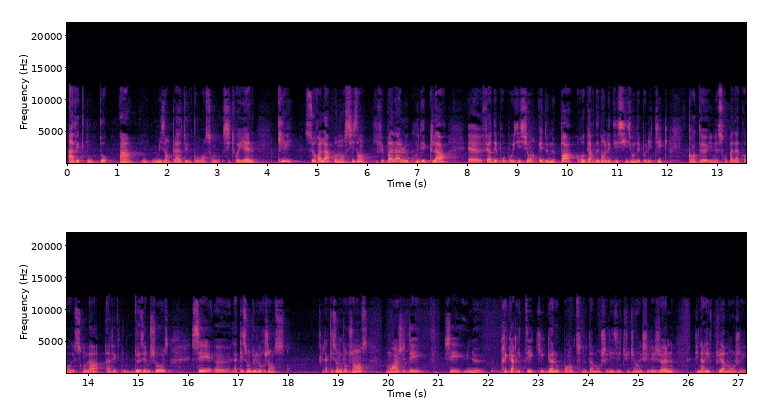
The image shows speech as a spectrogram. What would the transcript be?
avec nous. Donc, un, une mise en place d'une convention citoyenne qui sera là pendant six ans, qui ne fait pas là le coup d'éclat, euh, faire des propositions et de ne pas regarder dans les décisions des politiques quand euh, ils ne seront pas d'accord. Ils seront là avec nous. Deuxième chose, c'est euh, la question de l'urgence. La question de l'urgence, moi j'ai des j'ai une précarité qui est galopante, notamment chez les étudiants et chez les jeunes, qui n'arrivent plus à manger.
